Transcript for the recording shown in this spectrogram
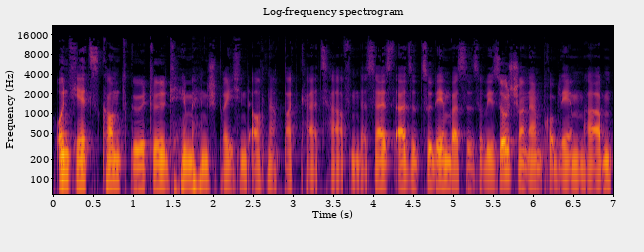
Und jetzt kommt Götel dementsprechend auch nach Bad Karlshafen. Das heißt also zu dem, was sie sowieso schon an Problemen haben,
